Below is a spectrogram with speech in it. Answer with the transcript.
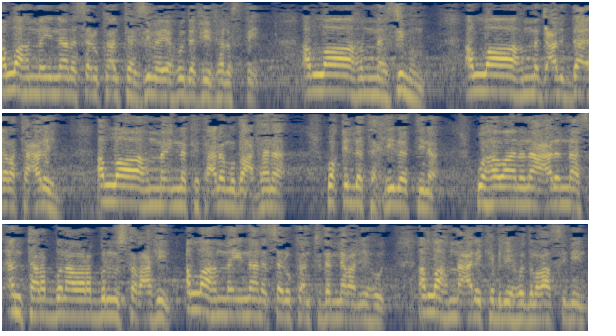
اللهم إنا نسألك أن تهزم يهود في فلسطين. اللهم اهزمهم. اللهم اجعل الدائرة عليهم. اللهم إنك تعلم ضعفنا. وقلة حيلتنا وهواننا على الناس. أنت ربنا ورب المستضعفين. اللهم إنا نسألك أن تدمر اليهود. اللهم عليك باليهود الغاصبين.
